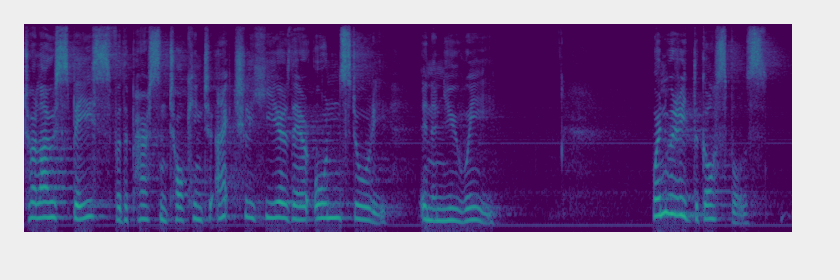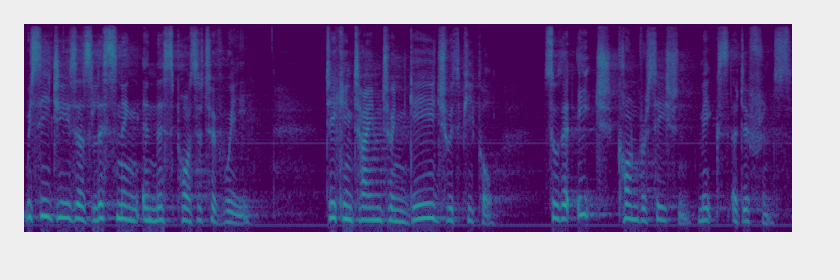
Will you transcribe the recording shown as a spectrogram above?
to allow space for the person talking to actually hear their own story in a new way. When we read the Gospels, we see Jesus listening in this positive way, taking time to engage with people so that each conversation makes a difference.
